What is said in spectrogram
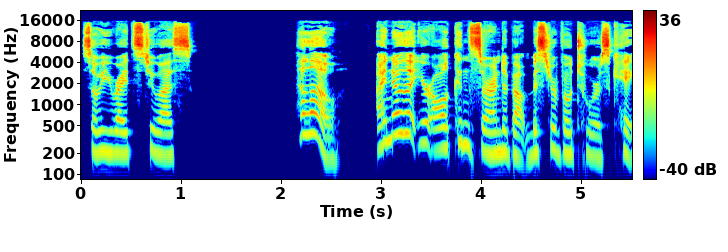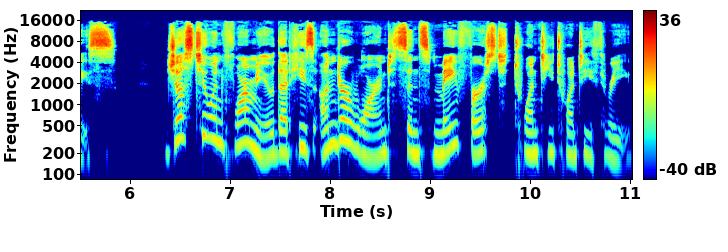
So he writes to us Hello, I know that you're all concerned about Mr. Vautour's case. Just to inform you that he's under warrant since May 1st, 2023.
